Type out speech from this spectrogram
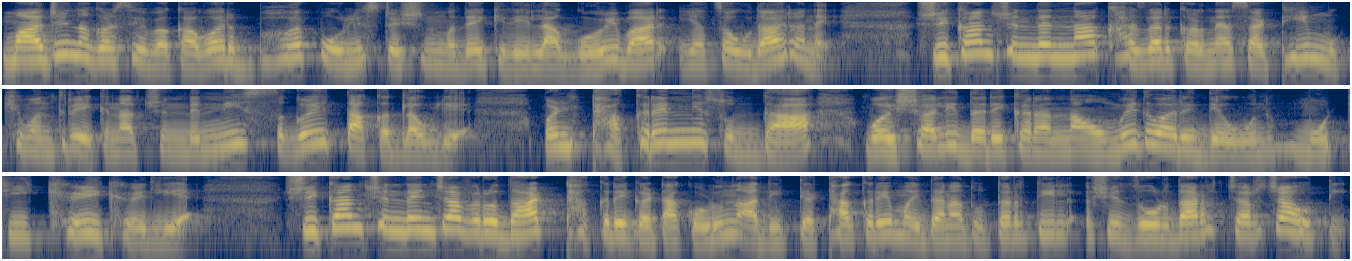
माजी नगरसेवकावर भर पोलीस स्टेशनमध्ये केलेला गोळीबार याचं उदाहरण आहे. श्रीकांत शिंदेंना खासदार करण्यासाठी मुख्यमंत्री एकनाथ शिंदेंनी सगळी ताकद लावली आहे. पण ठाकरेंनी सुद्धा वैशाली दरेकरांना उमेदवारी देऊन मोठी खेळी खेळली आहे. श्रीकांत शिंदेच्या विरोधात ठाकरे गटाकडून आदित्य ठाकरे मैदानात उतरतील अशी जोरदार चर्चा होती.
